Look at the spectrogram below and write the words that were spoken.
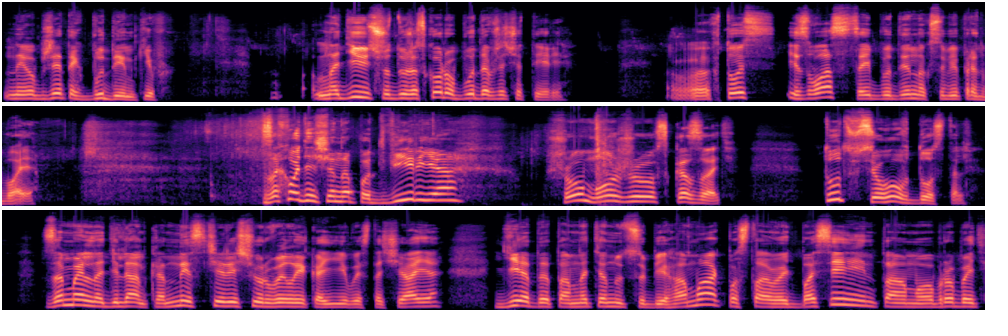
необжитих будинків. Надіюсь, що дуже скоро буде вже 4. Е, Хтось із вас цей будинок собі придбає. Заходячи на подвір'я, що можу сказати? Тут всього вдосталь. Земельна ділянка не чересчур велика, її вистачає. Є де там натягнути собі гамак, поставити басейн, там обробити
